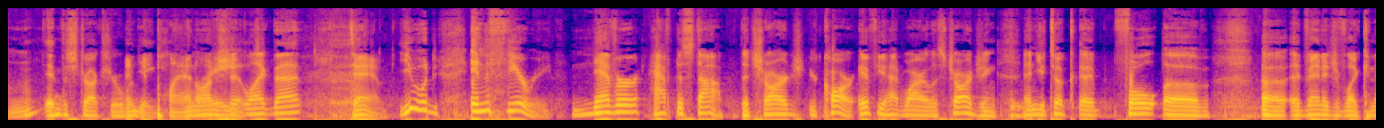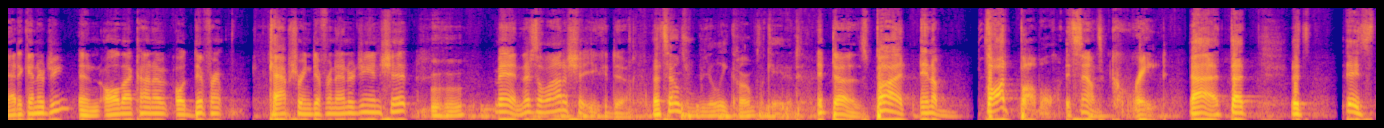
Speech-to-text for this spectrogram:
Mm-hmm. infrastructure would and be you plan on great. shit like that, damn, you would, in theory, never have to stop to charge your car if you had wireless charging and you took a full of uh, advantage of like kinetic energy and all that kind of or different capturing different energy and shit. Mm-hmm. Man, there's a lot of shit you could do. That sounds really complicated. It does, but in a thought bubble, it sounds great. Ah, that it's it's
